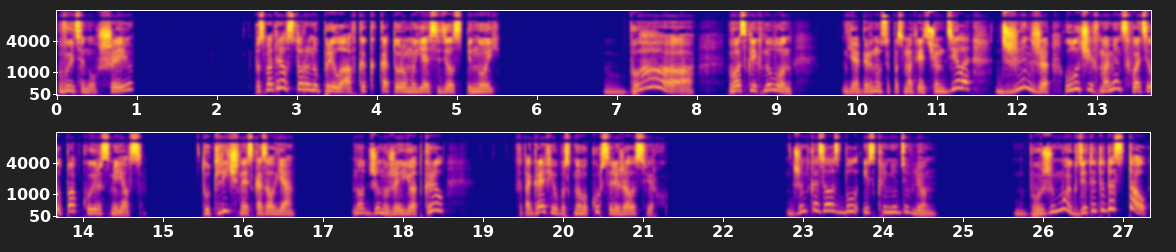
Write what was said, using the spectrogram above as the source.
вытянул шею, посмотрел в сторону прилавка, к которому я сидел спиной. «Ба!» — воскликнул он. Я обернулся посмотреть, в чем дело. Джин же, улучив момент, схватил папку и рассмеялся. «Тут личное», — сказал я. Но Джин уже ее открыл. Фотография выпускного курса лежала сверху. Джин, казалось, был искренне удивлен. «Боже мой, где ты это достал?»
